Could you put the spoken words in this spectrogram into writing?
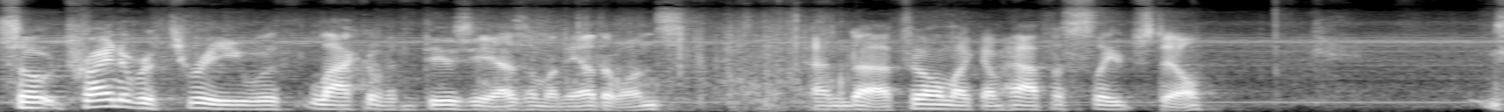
So try number three with lack of enthusiasm on the other ones and uh, feeling like I'm half asleep still.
